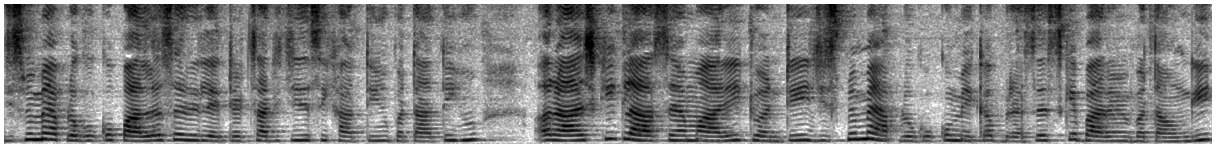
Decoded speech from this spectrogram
जिसमें मैं आप लोगों को पार्लर से रिलेटेड सारी चीज़ें सिखाती हूँ, बताती हूँ। और आज की क्लास है हमारी ट्वेंटी जिसमें मैं आप लोगों को मेकअप ब्रशेस के बारे में बताऊँगी।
